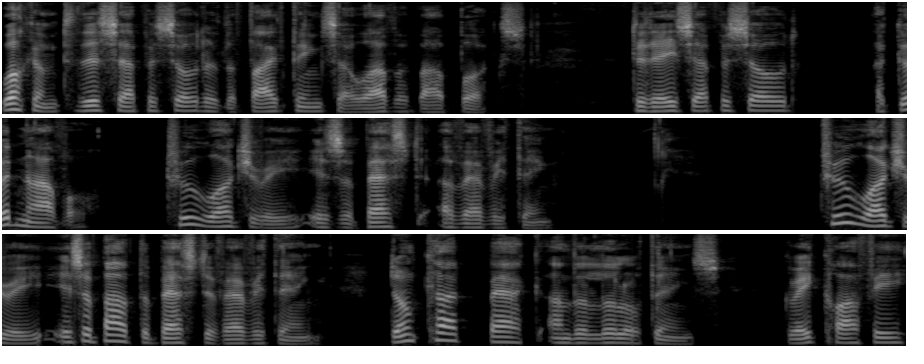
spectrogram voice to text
Welcome to this episode of the Five Things I Love About Books. Today's episode A Good Novel. True luxury is the best of everything. True luxury is about the best of everything. Don't cut back on the little things. Great coffee,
